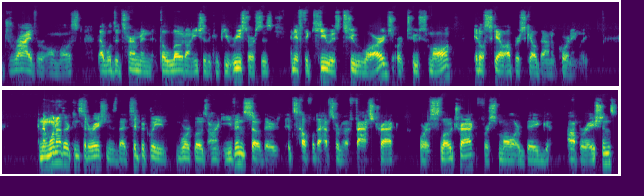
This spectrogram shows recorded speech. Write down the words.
driver almost that will determine the load on each of the compute resources. And if the queue is too large or too small, it'll scale up or scale down accordingly. And then one other consideration is that typically workloads aren't even, so it's helpful to have sort of a fast track or a slow track for small or big operations.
